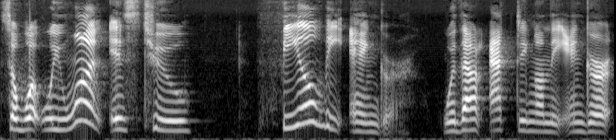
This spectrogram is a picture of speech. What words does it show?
So, what we want is to feel the anger without acting on the anger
